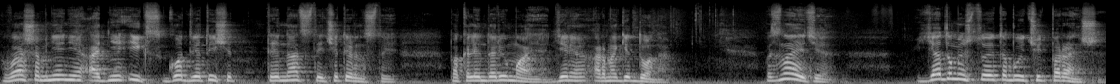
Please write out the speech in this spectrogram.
Ваше мнение о дне X, год 2013-14, по календарю Майя, день Армагеддона. Вы знаете, я думаю, что это будет чуть пораньше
